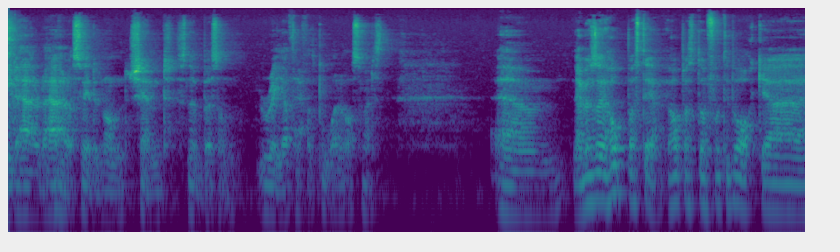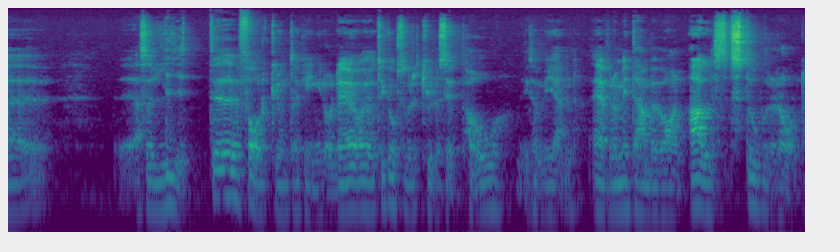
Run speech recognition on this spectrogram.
i det här och det här och så är det någon känd snubbe som Ray har träffat på eller vad som helst. Um, nej, men så jag hoppas det. Jag hoppas att de får tillbaka eh, alltså, lite folk runt omkring då. Det, och jag tycker också det är kul att se Poe liksom, igen. Även om inte han behöver ha en alls stor roll.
